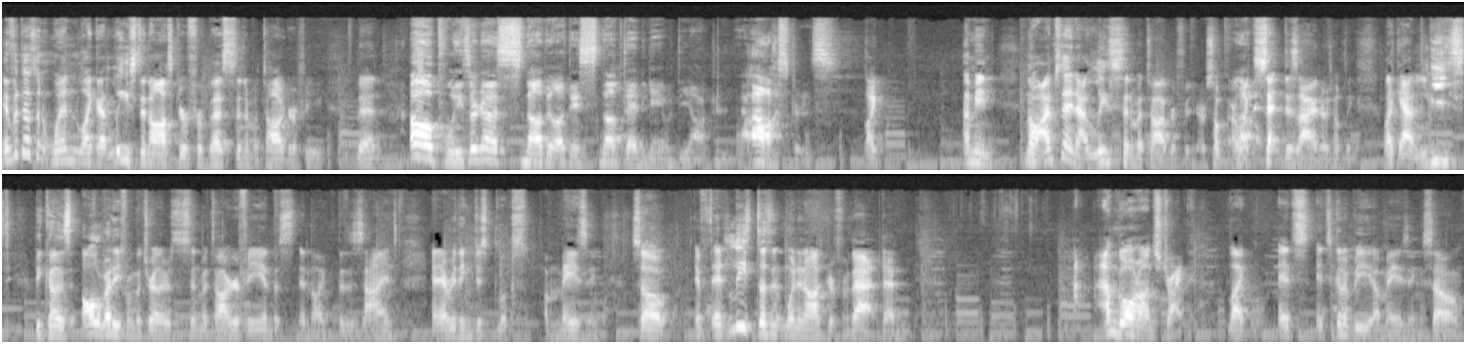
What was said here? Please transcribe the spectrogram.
If it doesn't win like at least an Oscar for best cinematography, then Oh please, they're gonna snub it like they snubbed Endgame with the Oscar- Oscars. like I mean, no, I'm saying at least cinematography or something, or like Oh. set design or something. Like at least because already from the trailers, the cinematography and the and like the designs and everything just looks amazing. So if it at least doesn't win an Oscar for that, then I- I'm going on strike. Like it's it's gonna be amazing. So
